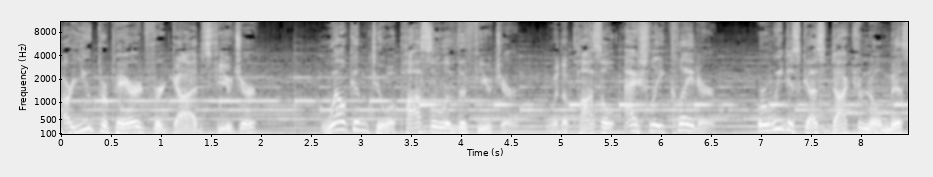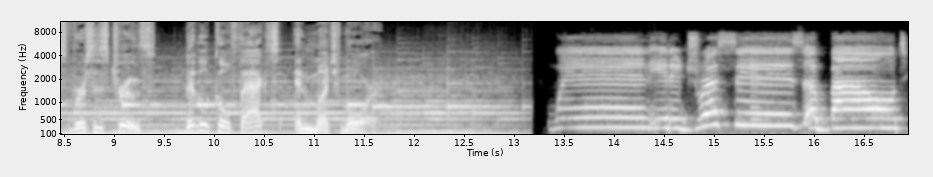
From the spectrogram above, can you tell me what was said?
Are you prepared for God's future? Welcome to Apostle of the Future with Apostle Ashley Clater, where we discuss doctrinal myths versus truths, biblical facts, and much more. When it addresses about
